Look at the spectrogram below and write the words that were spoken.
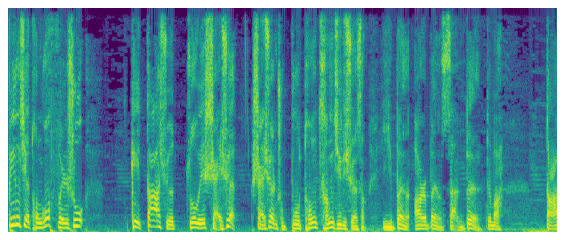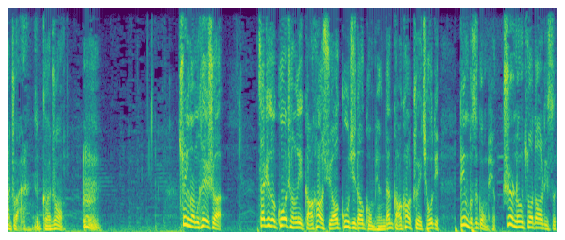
并且通过分数给大学作为筛选，筛选出不同层级的学生，一本、二本、三本，对吧？大专各种。所以我们可以说，在这个过程里，高考需要顾及到公平，但高考追求的并不是公平，只能做到的是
